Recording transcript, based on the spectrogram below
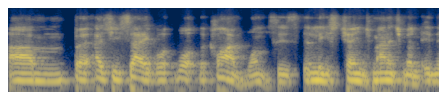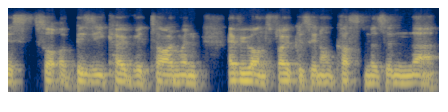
Um, but as you say, what, what the client wants is the least change management in this sort of busy COVID time when everyone's focusing on customers and uh,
